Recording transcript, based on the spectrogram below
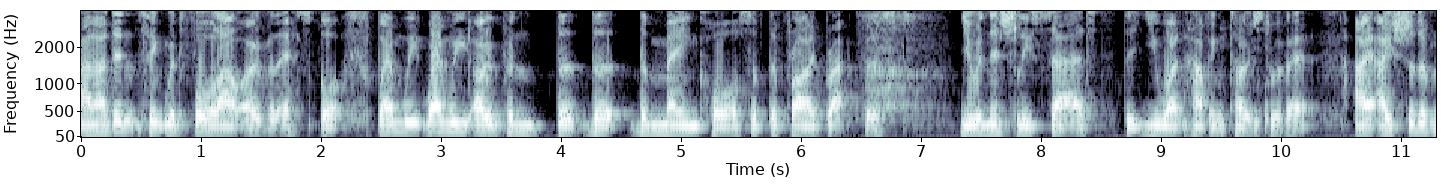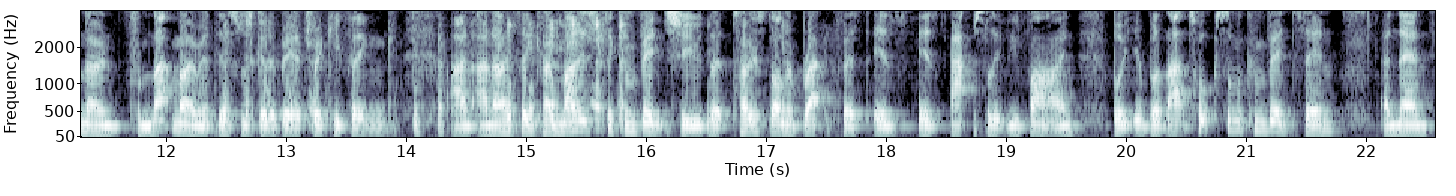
and I didn't think we'd fall out over this. But when we when we opened the the, the main course of the fried breakfast, you initially said that you weren't having toast with it. I, I should have known from that moment this was going to be a tricky thing, and and I think I managed to convince you that toast on a breakfast is is absolutely fine. But but that took some convincing, and then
